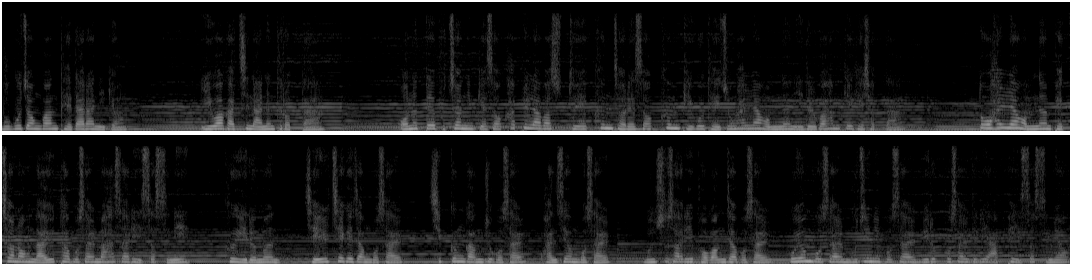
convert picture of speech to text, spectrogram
무구정광 대달한 이경. 이와 같이 나는 들었다. 어느 때 부처님께서 카필라바수투의 큰 절에서 큰 비구 대중 한량 없는 이들과 함께 계셨다. 또 한량 없는 백천억 나유타 보살마 하살이 있었으니 그 이름은 제1체계장보살, 집금강주보살, 관세음보살, 문수사리 법왕자보살, 보현보살, 무진이보살, 미륵보살들이 앞에 있었으며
